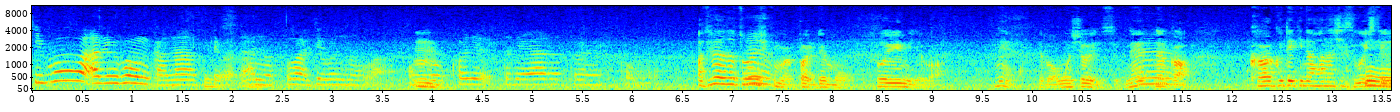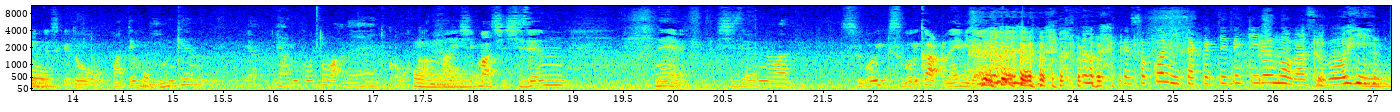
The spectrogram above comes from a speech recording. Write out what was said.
希望はある本かなってはあのは自分のは思う、うん。これどれやるとアトリアドトラジックもやっぱりでもそういう意味ではねやっぱ面白いですよね、うん。なんか科学的な話すごいしてるんですけど、まあでも人間ややることはねとかわかんないし、うん。まあし自然ね自然はすごいすごいからねみたいな。そこに着地できるのがすごい、うん。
